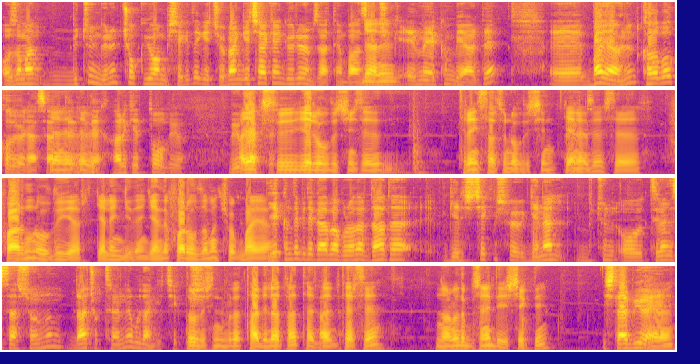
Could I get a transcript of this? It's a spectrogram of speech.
O zaman bütün günün çok yoğun bir şekilde geçiyor. Ben geçerken görüyorum zaten bazen Yani- çünkü evime yakın bir yerde. Ee, bayağı önün kalabalık oluyor öğlen saatlerinde. evet. Hareketli oluyor. Büyük Ayaküstü yer olduğu için işte tren istasyonu olduğu için genelde işte fuarın olduğu yer, gelen giden. Genelde fuar olduğu zaman çok bayağı Yakında bir de galiba buralar daha da gelişecekmiş ve genel bütün o tren istasyonunun daha çok trenleri buradan geçecekmiş. Durdu. Şimdi burada tadilat var. Tadilat Tadilat. biterse normalde bu sene değişecekti. İşler büyüyor yani. Yani.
